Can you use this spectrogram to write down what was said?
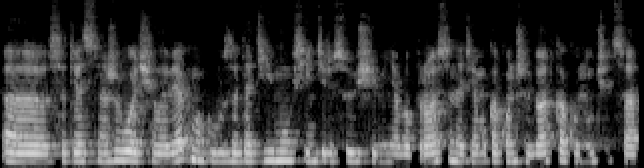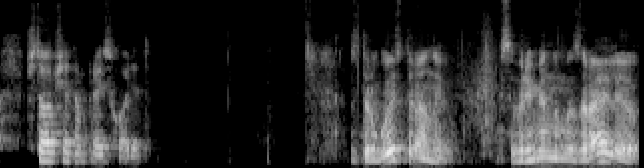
э, соответственно, живой человек, могу задать ему все интересующие меня вопросы на тему, как он живет, как он учится, что вообще там происходит. С другой стороны, в современном Израиле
